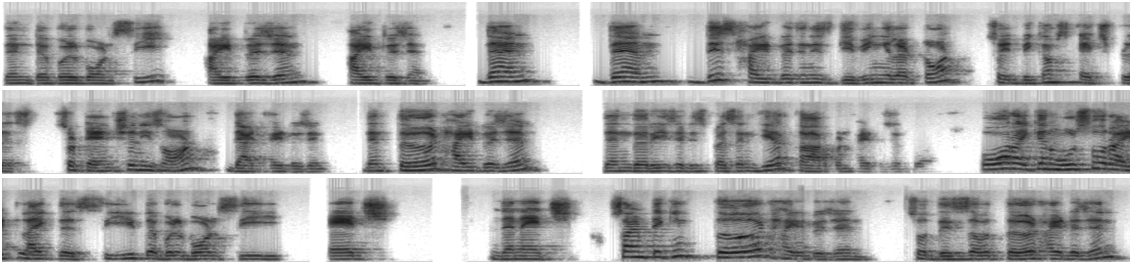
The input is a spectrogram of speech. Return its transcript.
then double bond C, hydrogen, hydrogen. Then, then this hydrogen is giving electron, so it becomes H plus. So tension is on that hydrogen. Then third hydrogen, then the reason is present here, carbon, hydrogen bond. Or I can also write like this, C, double bond C, H, then H. So I'm taking third hydrogen. So this is our third hydrogen.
